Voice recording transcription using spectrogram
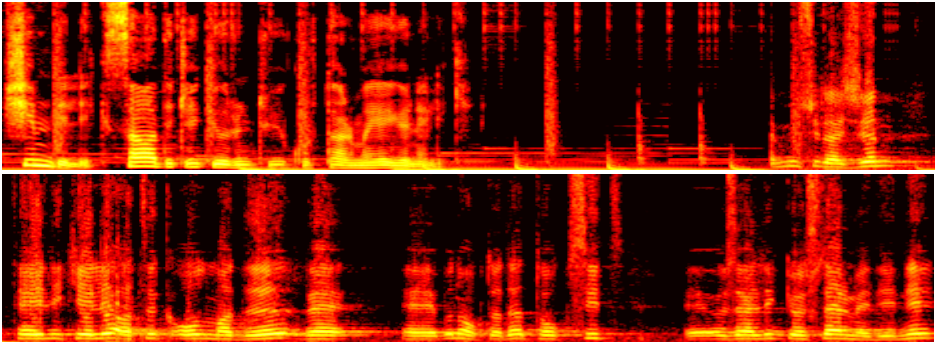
şimdilik sadece görüntüyü kurtarmaya yönelik. Müsilajın tehlikeli atık olmadığı ve e, bu noktada toksit e, özellik göstermediğini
